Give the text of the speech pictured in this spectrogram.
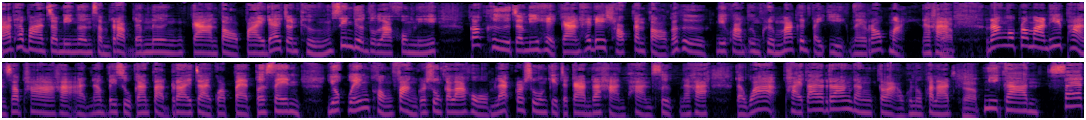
รัฐบาลจะมีเงินสำหรับดำเนินการต่อไปได้จนถึงสิ้นเดือนตุลาคมนี้ ก็คือจะมีเหตุการณ์ให้ได้ช็อกกันต่อก็คือมีความอึมครึมมากขึ้นไปอีกในรอบใหม่นะคะร่างงบประมาณที่ผ่านสภาค่ะอาจนำไปสู่การตัดรายจ่ายกว่า 8%ยกเว้นของฝั่งกระทรวงกลาโหม และกระทรวงกิจการทหารผ่านศึกนะคะ แต่ว่าภายใต้ร่างดังกล่าวคุณนพรัตน์มีการแทรก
